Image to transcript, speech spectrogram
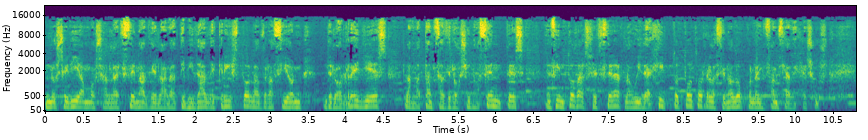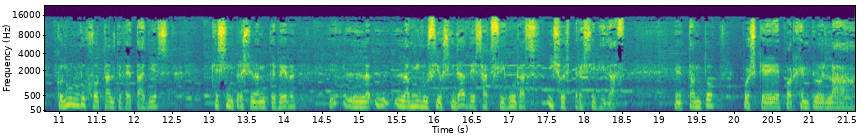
nos iríamos a la escena de la Natividad de Cristo, la adoración de los reyes, la matanza de los inocentes, en fin, todas las escenas, la huida a Egipto, todo relacionado con la infancia de Jesús, con un lujo tal de detalles que es impresionante ver eh, la, minuciosidad de esas figuras y su expresividad. Eh, tanto, pues que, por ejemplo, en la,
